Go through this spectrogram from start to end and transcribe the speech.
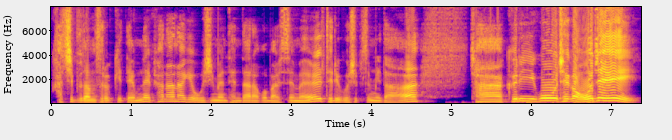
같이 부담스럽기 때문에 편안하게 오시면 된다라고 말씀을 드리고 싶습니다. 자, 그리고 제가 어제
